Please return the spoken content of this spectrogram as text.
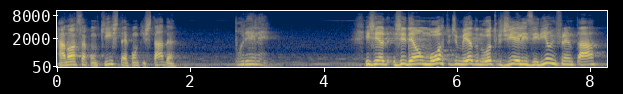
A nossa conquista é conquistada por ele. E Gideão, morto de medo, no outro dia eles iriam enfrentar.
